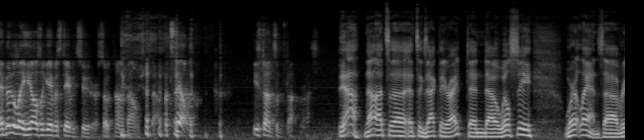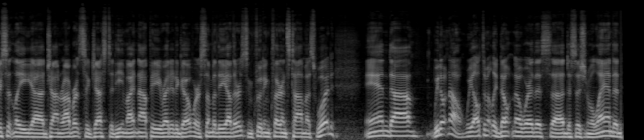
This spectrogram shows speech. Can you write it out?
Admittedly, he also gave us David Souter, so it kind of balances out. But still, he's done some stuff for us. Yeah, no, that's uh, that's exactly right, and uh, we'll see where it lands. Uh, recently, uh, John Roberts suggested he might not be ready to go where some of the others, including Clarence Thomas, would. And uh, we don't know. We ultimately don't know where this uh, decision will land and,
